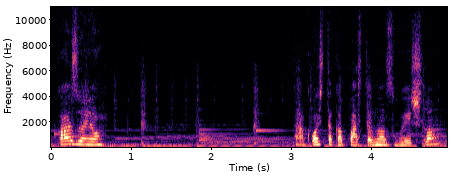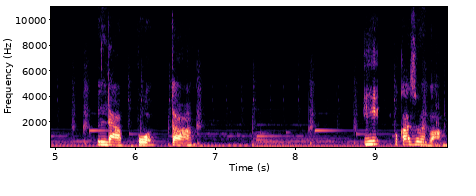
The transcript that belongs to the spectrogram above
показую. Так, ось така паста в нас вийшла. Ляпота. І показую вам.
